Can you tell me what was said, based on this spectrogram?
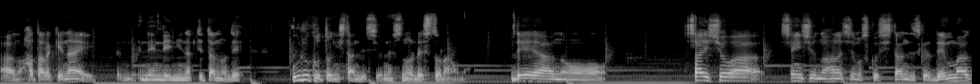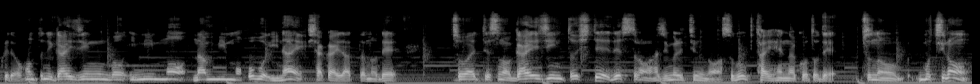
あの働けない年齢になってたので売ることにしたんですよねそのレストランを。であの最初は先週の話でも少ししたんですけどデンマークでは本当に外人も移民も難民もほぼいない社会だったのでそうやってその外人としてレストランを始めるっていうのはすごく大変なことでそのもちろん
